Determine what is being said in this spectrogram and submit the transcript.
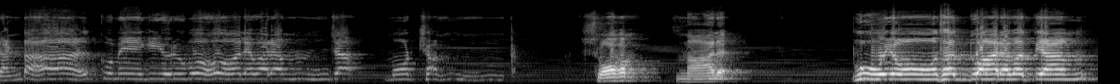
രണ്ടാൾക്കുമേകിയൊരുപോലെ വരം മോക്ഷം. ശ്ലോകം നാല്. ഭൂയോധദ്വാരവത്യാം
